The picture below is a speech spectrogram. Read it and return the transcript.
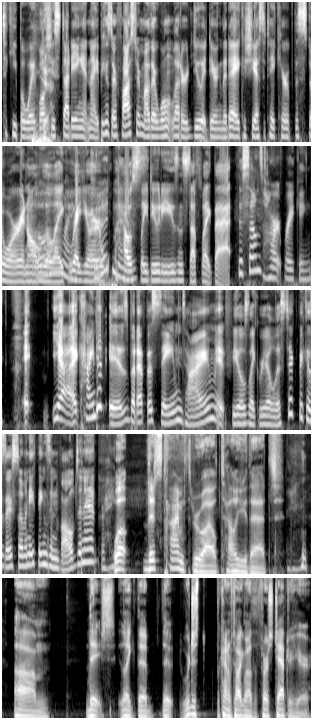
to keep awake while Yeah. she's studying at night because her foster mother won't let her do it during the day because she has to take care of the store and all of the Oh like regular goodness. housely duties and stuff like that. This sounds heartbreaking. Yeah, it kind of is, but at the same time, it feels like realistic because there's so many things involved in it. Right. Well, this time through, I'll tell you that, um, they like the the we're just kind of talking about the first chapter here.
